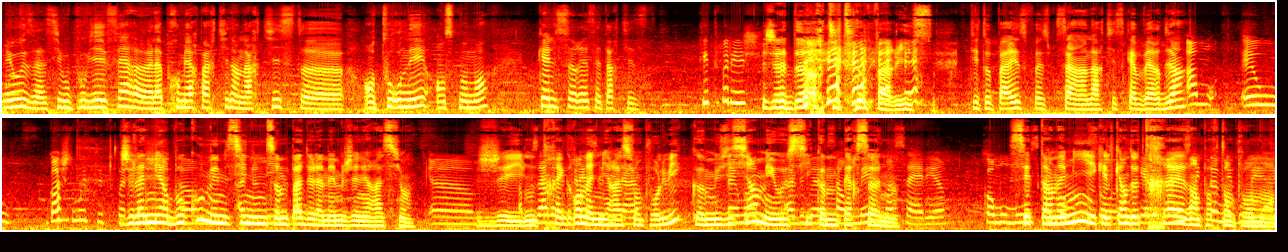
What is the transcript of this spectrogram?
Néouza, si vous pouviez faire euh, la première partie d'un artiste euh, en tournée en ce moment, quel serait cet artiste? Tito Paris. J'adore Tito Paris. Tito Paris, c'est un artiste capverdien. Je l'admire beaucoup, même si nous ne sommes pas de la même génération. J'ai une très grande admiration pour lui comme musicien, mais aussi comme personne. C'est un ami et quelqu'un de très important pour moi.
